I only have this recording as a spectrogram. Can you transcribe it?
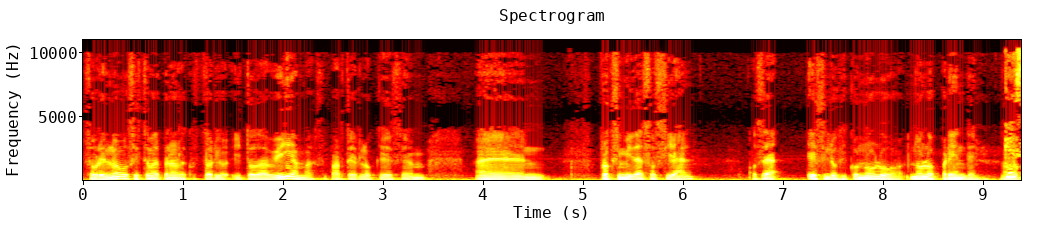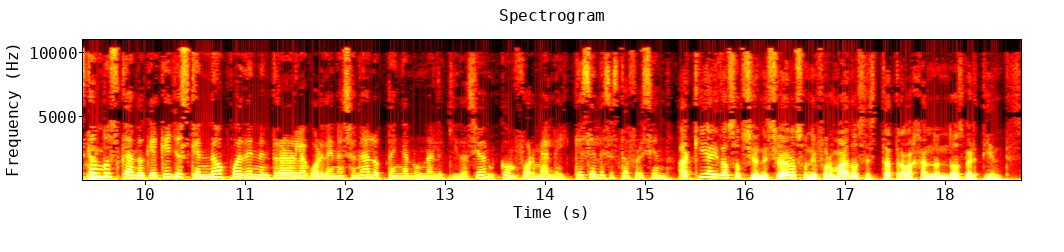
Sobre el nuevo sistema penal acusatorio y todavía más parte de lo que es en proximidad social. O sea, es ilógico, no lo, no lo aprenden. ¿Qué están buscando? Que aquellos que no pueden entrar a la Guardia Nacional obtengan una liquidación conforme a ley. ¿Qué se les está ofreciendo? Aquí hay dos opciones. Ciudadanos Uniformados está trabajando en dos vertientes.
